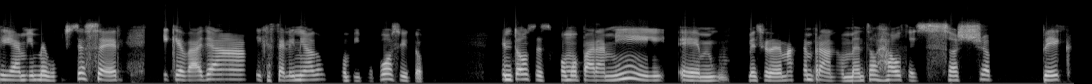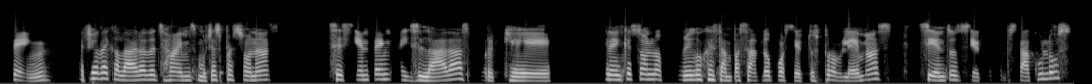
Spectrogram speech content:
que a mí me guste hacer y que vaya y que esté alineado con mi propósito? Entonces, como para mí, eh, mencioné más temprano, mental health is such a big thing. I feel like a lot of the times muchas personas se sienten aisladas porque creen que son los únicos que están pasando por ciertos problemas, ciertos, ciertos obstáculos.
